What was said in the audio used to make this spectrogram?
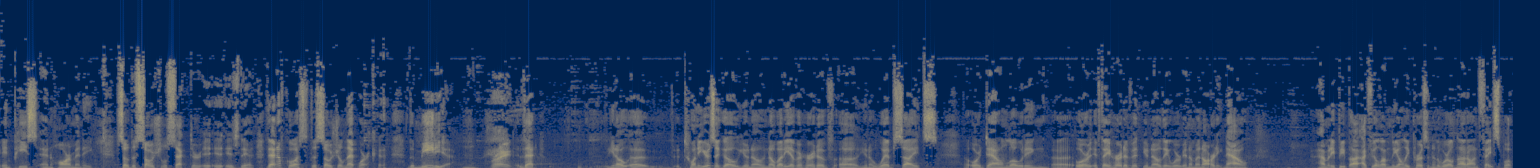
in peace and harmony. So the social sector i- i- is there. Then, of course, the social network, the media, Right. that you know, uh, 20 years ago, you know, nobody ever heard of, uh, you know, websites or downloading, uh, or if they heard of it, you know, they were in a minority. Now, how many people? I, I feel I'm the only person in the world not on Facebook.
